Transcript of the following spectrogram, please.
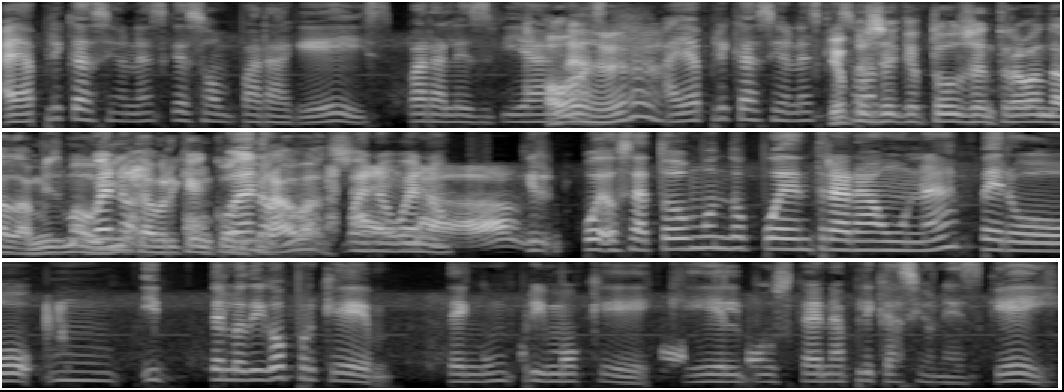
Hay aplicaciones que son para gays, para lesbianas. Oh. Hay aplicaciones que Yo son pensé que todos entraban a la misma Bueno, ollita a ver qué bueno, encontrabas. Bueno, bueno. pues, O sea, todo el mundo puede entrar a una, pero. mm, Y te lo digo porque tengo un primo que, que él busca en aplicaciones gay.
